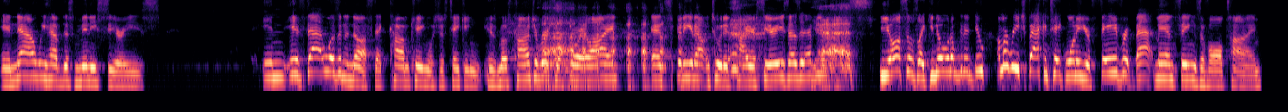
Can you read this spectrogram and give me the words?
And now we have this mini series. And if that wasn't enough, that Tom King was just taking his most controversial storyline and spinning it out into an entire series as an. Yes. He also was like, you know what I'm going to do? I'm going to reach back and take one of your favorite Batman things of all time,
